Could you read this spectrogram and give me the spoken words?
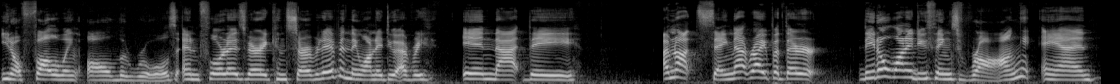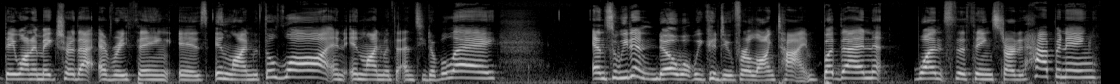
you know, following all the rules. And Florida is very conservative and they want to do every, in that they, I'm not saying that right, but they're they don't want to do things wrong and they want to make sure that everything is in line with the law and in line with the NCAA. And so we didn't know what we could do for a long time. But then once the things started happening,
